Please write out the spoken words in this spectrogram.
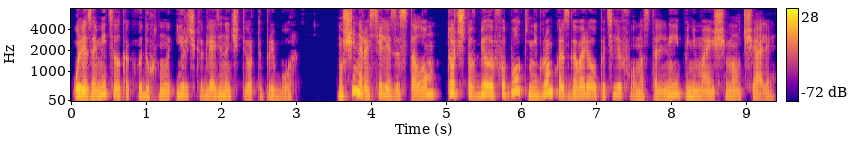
Оля заметила, как выдохнула Ирочка, глядя на четвертый прибор. Мужчины рассели за столом. Тот, что в белой футболке, негромко разговаривал по телефону, остальные, понимающие, молчали.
